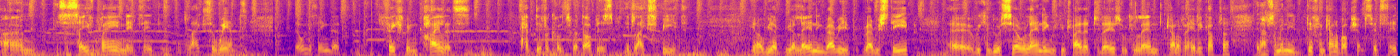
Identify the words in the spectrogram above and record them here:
Um, it's a safe plane. It, it, it likes the wind. The only thing that fixed wing pilots have difficult to adopt is it likes speed. You know, we are we are landing very very steep. Uh, we can do a zero landing. We can try that today, so we can land kind of a helicopter. It has so many different kind of options. It's it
